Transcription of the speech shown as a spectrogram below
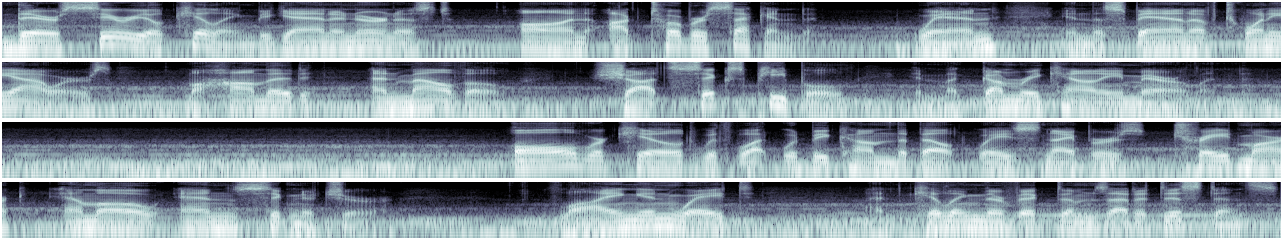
Their serial killing began in earnest on October 2nd, when, in the span of 20 hours, Muhammad and Malvo shot six people in Montgomery County, Maryland. All were killed with what would become the Beltway sniper's trademark MO and signature, lying in wait and killing their victims at a distance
